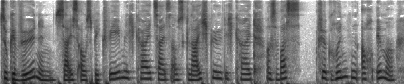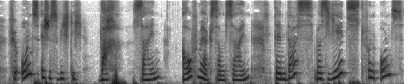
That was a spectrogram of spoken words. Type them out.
zu gewöhnen, sei es aus Bequemlichkeit, sei es aus Gleichgültigkeit, aus was für Gründen auch immer. Für uns ist es wichtig, wach sein, aufmerksam sein, denn das, was jetzt von uns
